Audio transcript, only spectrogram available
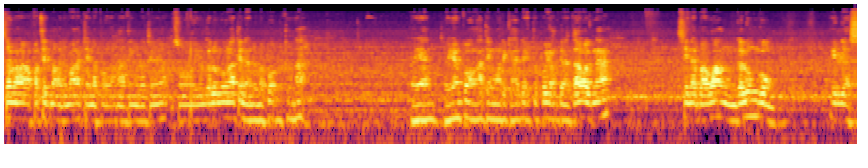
So mga kapatid, mga dumagat, yan na po ang ating luto nyo. So yung galunggong natin, ano na po, ito na. Ayan. So yan po ang ating mga ricado. Ito po yung tinatawag na sinabawang galunggong Elias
